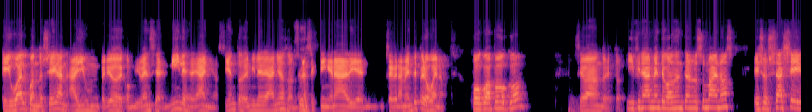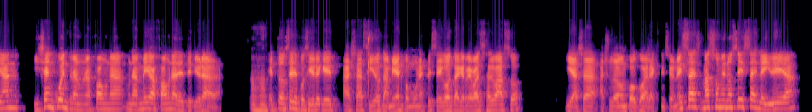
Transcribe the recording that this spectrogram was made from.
que igual cuando llegan hay un periodo de convivencia de miles de años, cientos de miles de años, donde no se extingue nadie severamente, pero bueno, poco a poco se va dando esto. Y finalmente cuando entran los humanos, ellos ya llegan y ya encuentran una fauna, una megafauna deteriorada. Entonces es posible que haya sido también como una especie de gota que rebalsa el vaso y haya ayudado un poco a la extinción. Esa es, más o menos esa es la idea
